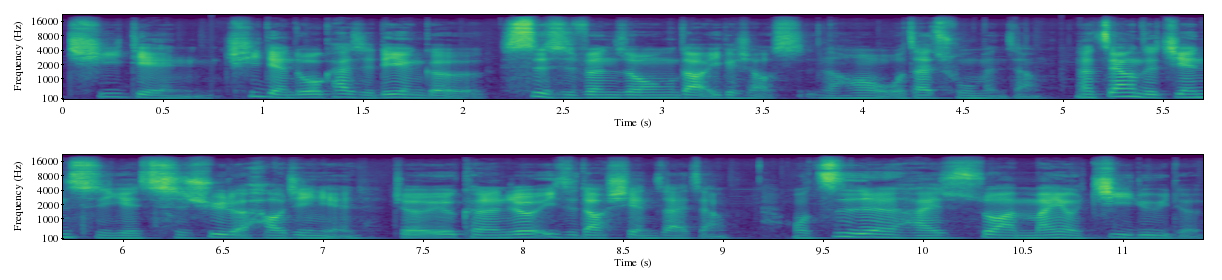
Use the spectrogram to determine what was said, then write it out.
七点七点多开始练个四十分钟到一个小时，然后我再出门这样。那这样的坚持也持续了好几年，就有可能就一直到现在这样。我自认还算蛮有纪律的，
